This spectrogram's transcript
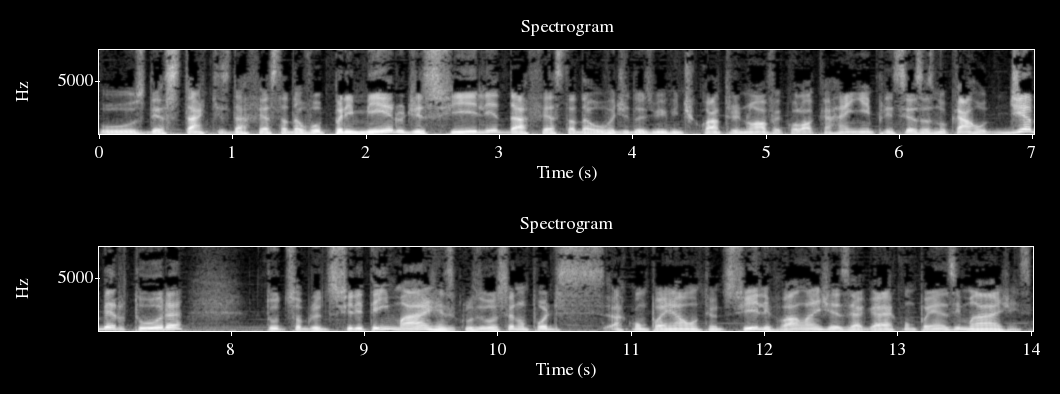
os destaques da Festa da Uva, o primeiro desfile da Festa da Uva de 2024 e nova e coloca a Rainha e Princesas no carro de abertura tudo sobre o desfile. Tem imagens, inclusive você não pôde acompanhar ontem o desfile, vá lá em GZH e acompanhe as imagens.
